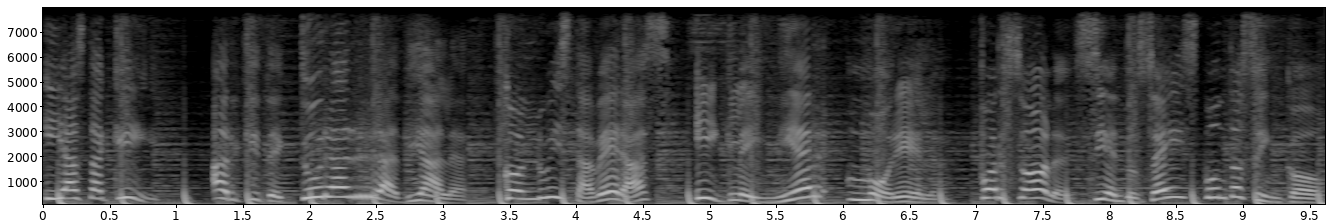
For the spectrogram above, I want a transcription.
Y hasta aquí, Arquitectura Radial, con Luis Taveras y Gleinier Morel, por Sol 106.5.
